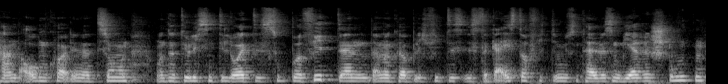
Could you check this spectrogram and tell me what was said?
Hand-Augen-Koordination und natürlich sind die Leute super fit, denn wenn man körperlich fit ist, ist der Geist auch fit. Die müssen teilweise mehrere Stunden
